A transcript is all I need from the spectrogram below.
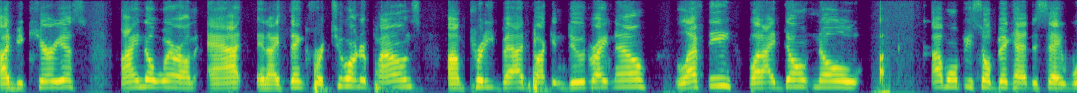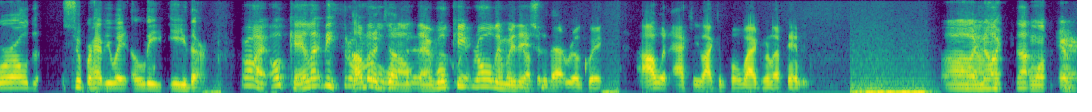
I'd be curious. I know where I'm at, and I think for 200 pounds, I'm pretty bad fucking dude right now, lefty. But I don't know. I won't be so big head to say world super heavyweight elite either. Right. Okay. Let me throw another one out there. that We'll real keep quick. rolling I'm with gonna this. Jump into that real quick. I would actually like to pull Wagner left-handed. Oh No, no, that- don't want to.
